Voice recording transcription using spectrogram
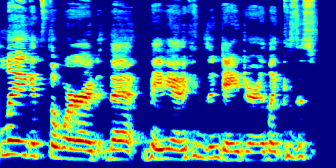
Leia gets the word that baby Anakin's in danger, like, because this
